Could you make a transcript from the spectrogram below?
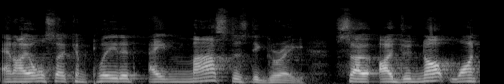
and I also completed a master's degree. So I do not want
